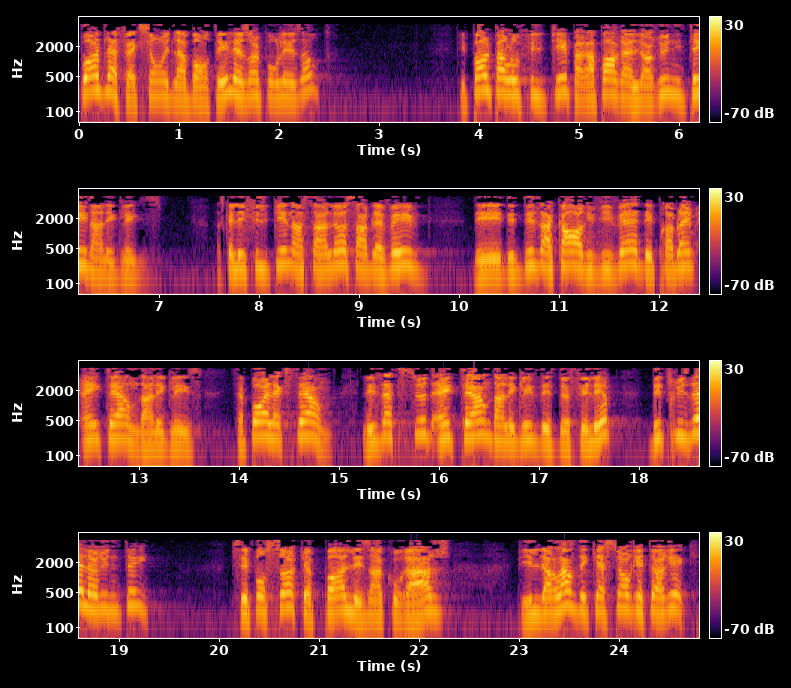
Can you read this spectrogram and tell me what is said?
pas de l'affection et de la bonté les uns pour les autres? Puis Paul parle aux Philippiens par rapport à leur unité dans l'Église. Parce que les Philippiens, dans ce temps-là, semblaient vivre des, désaccords, ils vivaient des problèmes internes dans l'Église. C'est pas à l'externe. Les attitudes internes dans l'Église de Philippe détruisaient leur unité. C'est pour ça que Paul les encourage, puis il leur lance des questions rhétoriques.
